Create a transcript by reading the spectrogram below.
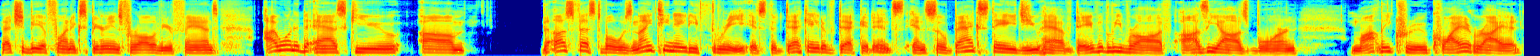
that should be a fun experience for all of your fans. I wanted to ask you. Um, the US Festival was 1983. It's the decade of decadence. And so backstage, you have David Lee Roth, Ozzy Osbourne, Motley Crue, Quiet Riot.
